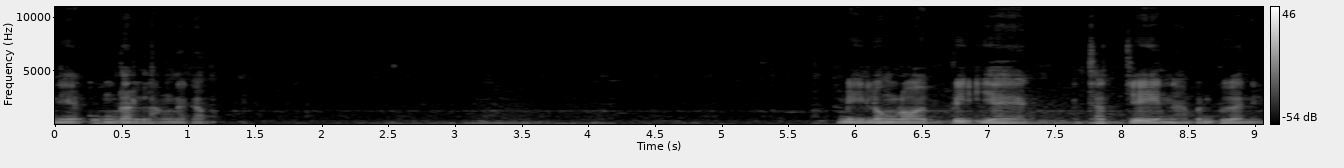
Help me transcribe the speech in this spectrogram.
เนี่ยองค์ด้านหลังนะครับ มีร่องรอยปริแยกชัดเจนนะเพื่อนๆนี่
